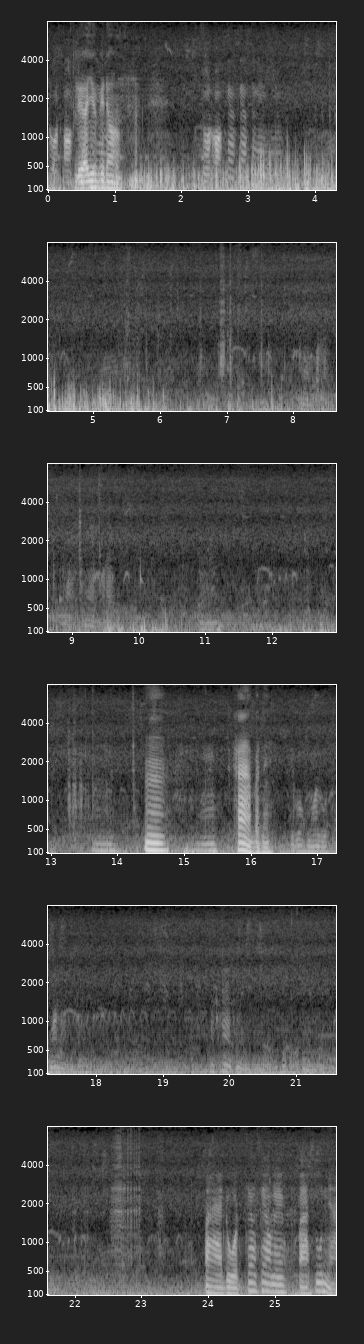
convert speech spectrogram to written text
โดดออกเหลืออยู่พี่น้อง โดดออกแซ่บแซ่บๆเสน่ห์อืม อืม อืม ค่าบัดนี้ที่ว่าหัวหลุดหัวหลุดมาฆ่าตรงไหนปลาโดดแซวๆเลยปลาสู้หยา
